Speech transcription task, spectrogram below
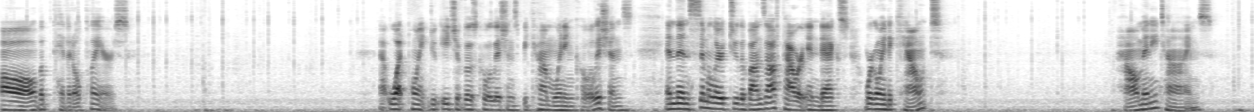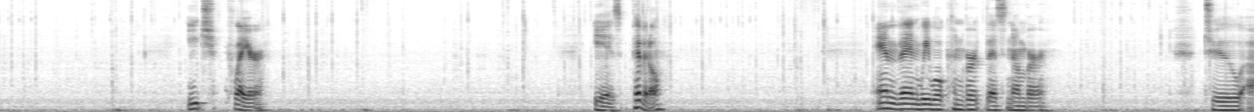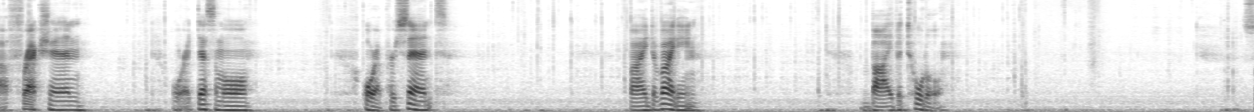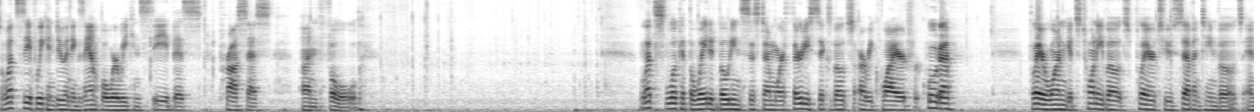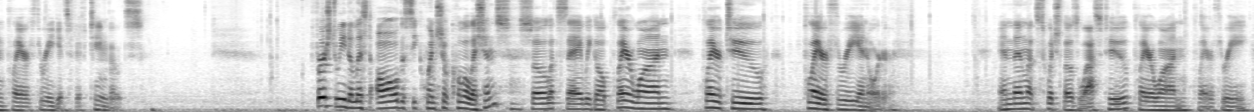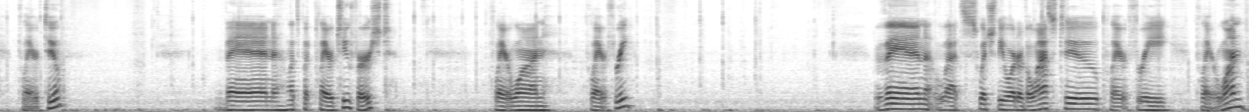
all the pivotal players. At what point do each of those coalitions become winning coalitions? And then similar to the Banzhaf power index, we're going to count how many times each player is pivotal And then we will convert this number to a fraction or a decimal or a percent by dividing by the total. So let's see if we can do an example where we can see this process unfold. Let's look at the weighted voting system where 36 votes are required for quota. Player 1 gets 20 votes, player 2 17 votes, and player 3 gets 15 votes. First, we need to list all the sequential coalitions. So let's say we go player 1, player 2, player 3 in order. And then let's switch those last two, player 1, player 3, player 2. Then let's put player 2 first, player 1, player 3. Then let's switch the order of the last two, player 3, player 1.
